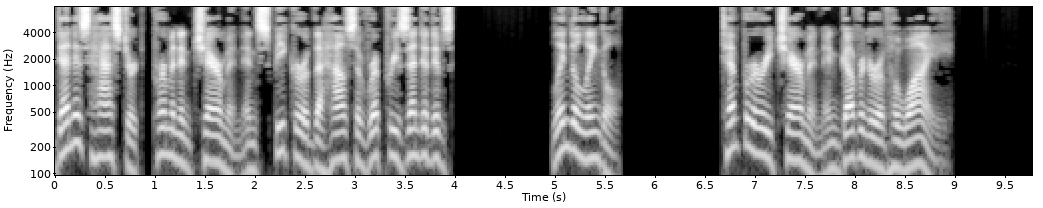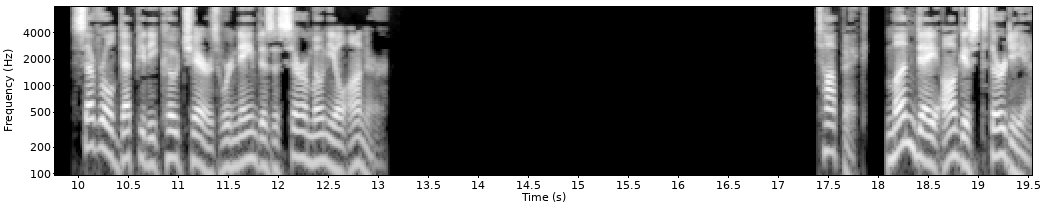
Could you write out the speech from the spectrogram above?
Dennis Hastert, permanent chairman and Speaker of the House of Representatives. Linda Lingle Temporary Chairman and Governor of Hawaii. Several deputy co-chairs were named as a ceremonial honor. Monday, August 30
